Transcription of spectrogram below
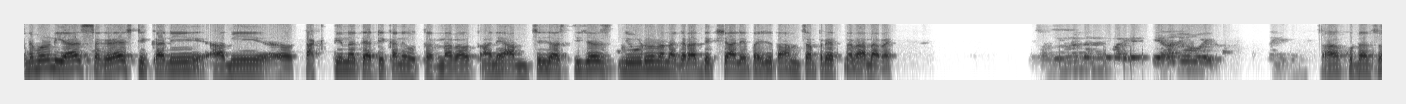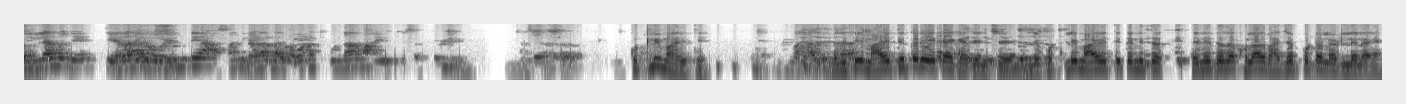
आणि म्हणून या सगळ्याच ठिकाणी आम्ही ताकदीनं त्या ठिकाणी उतरणार आहोत आणि आमचे जास्तीत जास्त निवडून नगराध्यक्ष आले पाहिजे तर आमचा प्रयत्न राहणार आहे. हा कुणाचं? कुठली माहिती? म्हणजे ती माहिती तरी एक आहे का त्यांची? म्हणजे कुठली माहिती त्यांनी त्यांनी त्याचा खुला भाजप कुठं लढलेला आहे.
